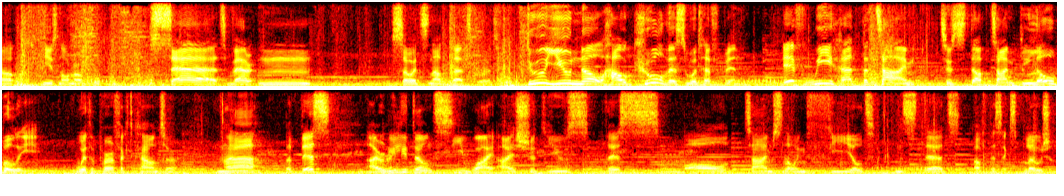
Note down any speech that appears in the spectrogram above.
No, he is normal. Sad. Very. Mm. So it's not that good. Do you know how cool this would have been if we had the time to stop time globally with a perfect counter? Ah, but this, I really don't see why I should use this small time slowing field instead of this explosion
